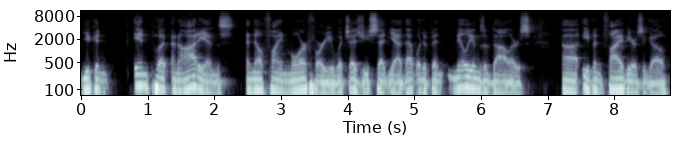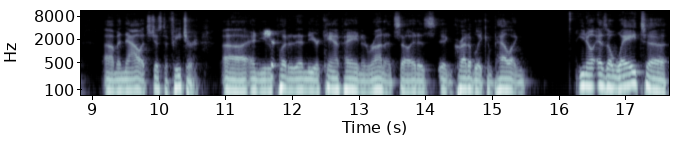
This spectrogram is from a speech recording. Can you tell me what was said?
you can input an audience and they'll find more for you. Which, as you said, yeah, that would have been millions of dollars uh, even five years ago, um, and now it's just a feature. Uh, and you sure. put it into your campaign and run it. So it is incredibly compelling. You know, as a way to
